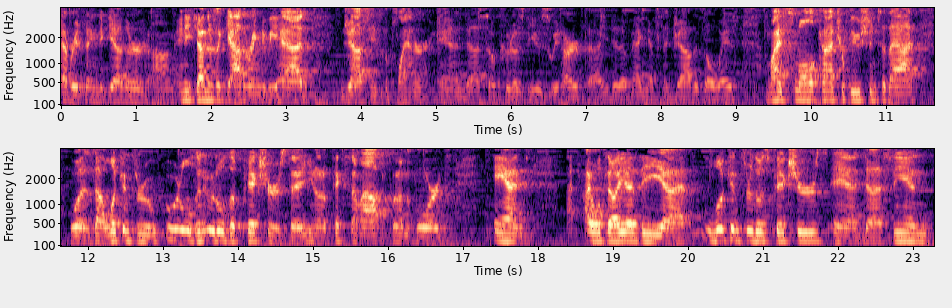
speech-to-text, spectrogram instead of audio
everything together. Um, anytime there's a gathering to be had, Jossie's the planner, and uh, so kudos to you, sweetheart. Uh, you did a magnificent job as always. My small contribution to that was uh, looking through oodles and oodles of pictures to you know to pick some out and put on the boards, and I, I will tell you the uh, looking through those pictures and uh, seeing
